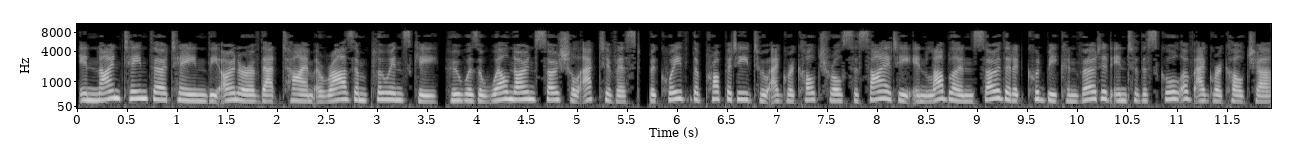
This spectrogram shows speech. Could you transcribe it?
In 1913 the owner of that time Erazm Plewiński, who was a well-known social activist, bequeathed the property to Agricultural Society in Lublin so that it could be converted into the School of Agriculture.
